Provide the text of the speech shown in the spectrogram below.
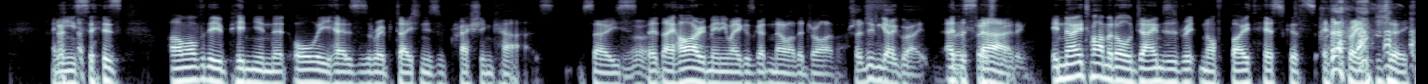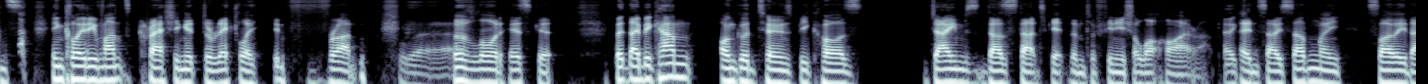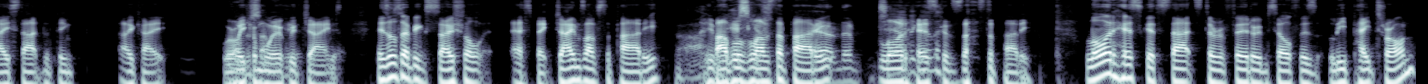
And he says, I'm of the opinion that all he has as a reputation is of crashing cars. So he's, Right. but they hire him anyway because he's got no other driver. So it didn't go great At the first start. meeting. In no time at all, James has written off both Hesketh's F3 machines, including once crashing it directly in front Wow. of Lord Hesketh. But they become on good terms because James does start to get them to finish a lot higher up. Okay. And so suddenly, slowly, they start to think, okay, We're we can work here. with James. There's also a big social aspect. James loves the party. Oh, Bubbles Hesketh. loves the party. Yeah, Lord. Hesketh loves the party. Lord Hesketh starts to refer to himself as Le Patron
